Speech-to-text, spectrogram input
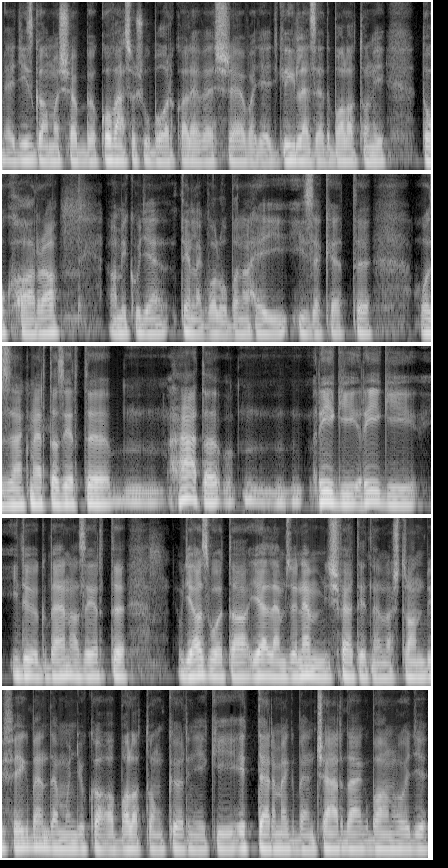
egy izgalmasabb kovászos uborka levesre, vagy egy grillezett balatoni tokharra, amik ugye tényleg valóban a helyi ízeket hozzák, mert azért hát a régi, régi időkben azért ugye az volt a jellemző, nem is feltétlenül a strandbüfékben, de mondjuk a Balaton környéki éttermekben, csárdákban, hogy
